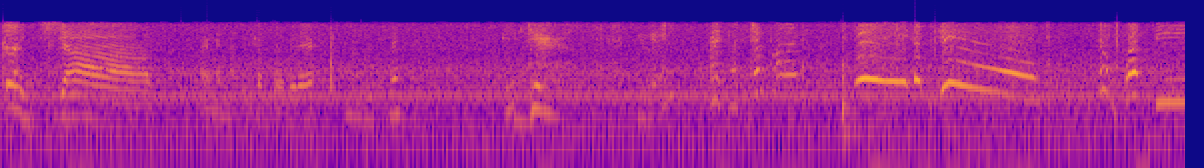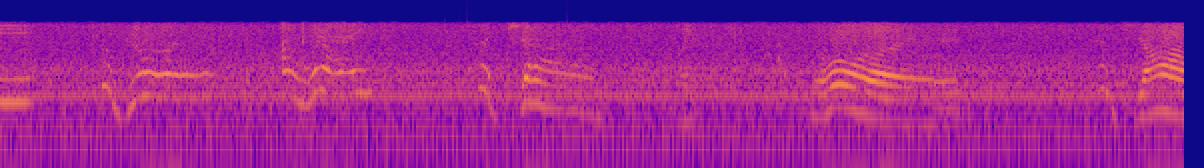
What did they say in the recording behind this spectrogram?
Good job. I'm going to have to jump over there. Good girl. You ready? All right, let's jump on. Yay, good girl. Good puppy. So good. All right. Good job. Wait. Good. Good job.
